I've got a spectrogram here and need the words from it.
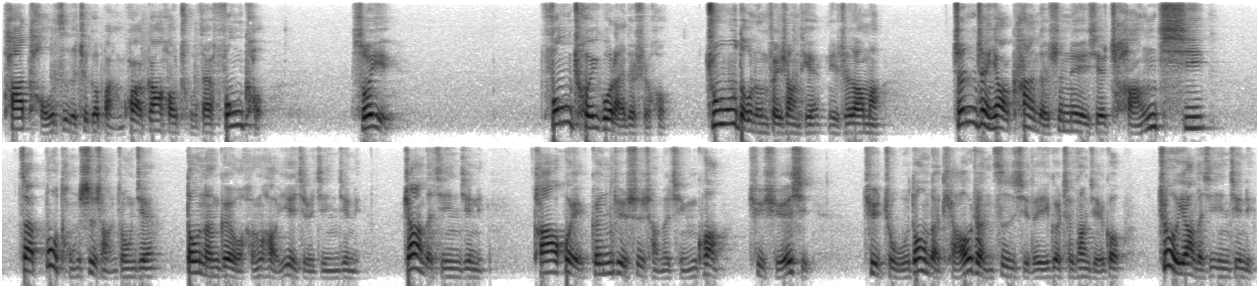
他投资的这个板块刚好处在风口。所以，风吹过来的时候，猪都能飞上天，你知道吗？真正要看的是那些长期在不同市场中间都能给我很好业绩的基金经理。这样的基金经理，他会根据市场的情况去学习，去主动的调整自己的一个持仓结构。这样的基金经理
